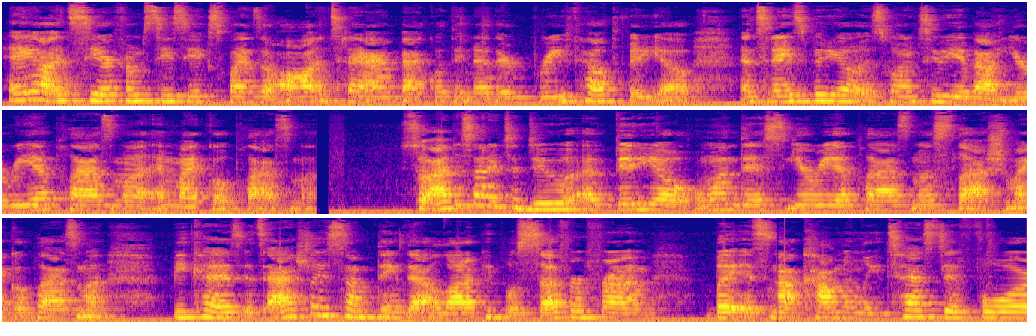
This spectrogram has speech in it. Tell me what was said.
Hey y'all, it's Sierra from SiSi Explains It All, and today I am back with another brief health video. And today's video is going to be about ureaplasma and mycoplasma. So I decided to do a video on this ureaplasma slash mycoplasma because it's actually something that a lot of people suffer from but it's not commonly tested for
